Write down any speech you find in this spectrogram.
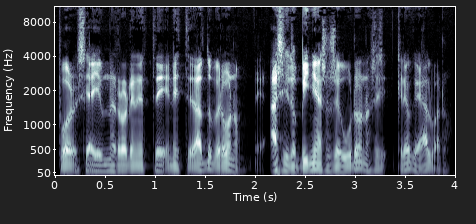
por si hay un error en este en este dato, pero bueno, ha sido Piña, eso seguro, no sé, creo que Álvaro.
